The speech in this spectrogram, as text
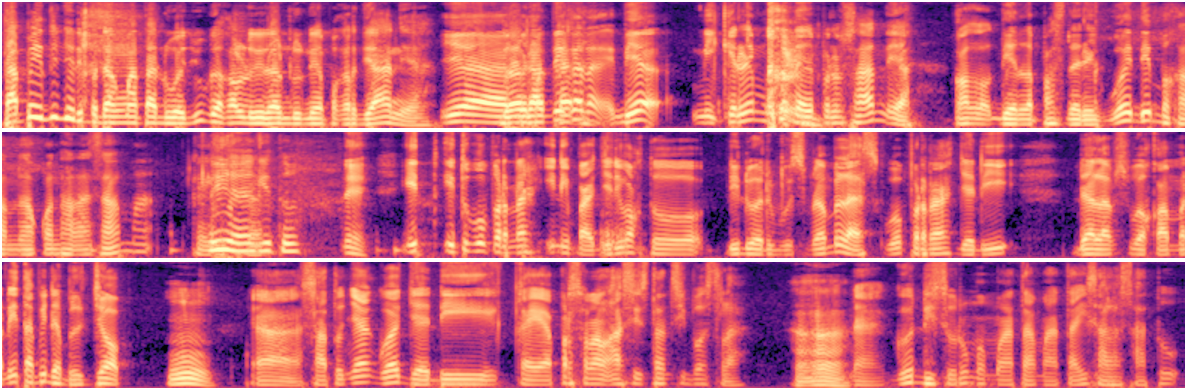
Tapi itu jadi pedang mata dua juga kalau di dalam dunia pekerjaan ya. Iya, berarti kan dia mikirnya mungkin dari perusahaan ya. Kalau dia lepas dari gue, dia bakal melakukan hal yang sama. Kayak Iya gitu. gitu. Nih, it- itu gue pernah ini Pak. Jadi waktu di 2019 gue pernah jadi dalam sebuah company tapi double job. Hmm. Ya, satunya gue jadi kayak personal assistant si bos lah. Ha-ha. Nah, gue disuruh memata-matai salah satu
